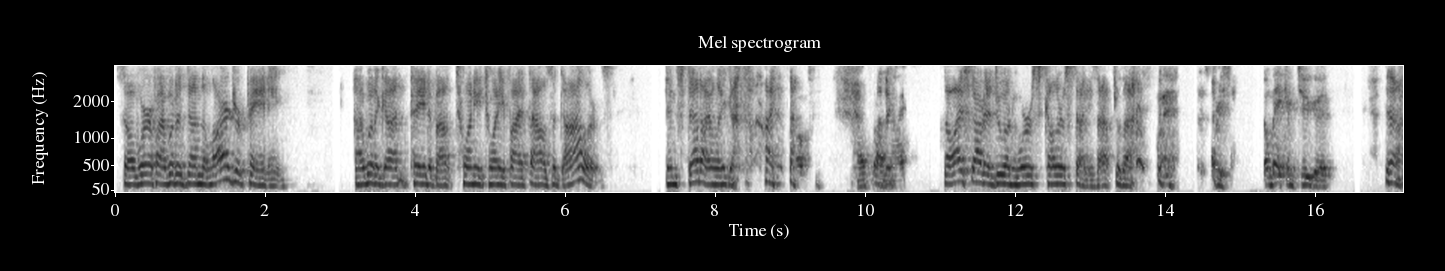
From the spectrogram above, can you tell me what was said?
so where if i would have done the larger painting i would have gotten paid about twenty twenty five thousand dollars instead i only got five thousand That's not nice. so i started doing worse color studies after that That's pretty. Don't make him too good. Yeah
